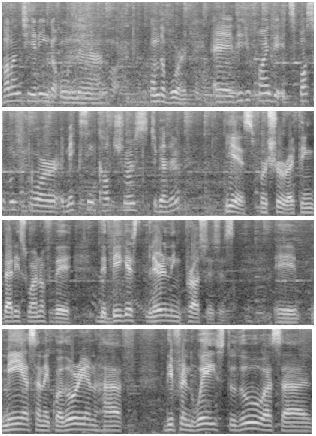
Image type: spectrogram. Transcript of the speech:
volunteering on uh, on the board, uh, did you find it's possible for mixing cultures together? Yes, for sure. I think that is one of the the biggest learning processes. Uh, me as an Ecuadorian have different ways to do as a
